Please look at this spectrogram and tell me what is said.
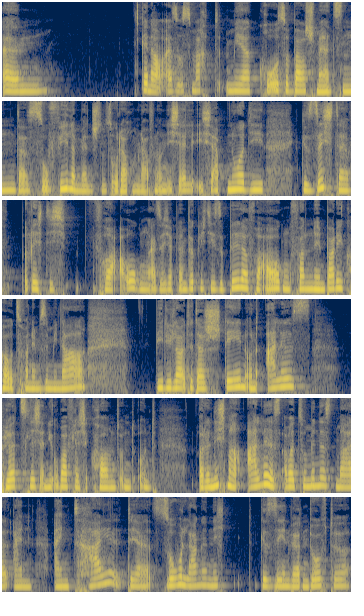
Ähm, genau, also es macht mir große Bauchschmerzen, dass so viele Menschen so darum laufen. Und ich, ich habe nur die Gesichter richtig vor Augen. Also ich habe dann wirklich diese Bilder vor Augen von den Bodycodes, von dem Seminar, wie die Leute da stehen und alles plötzlich an die Oberfläche kommt und, und oder nicht mal alles, aber zumindest mal ein, ein Teil, der so lange nicht gesehen werden durfte,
